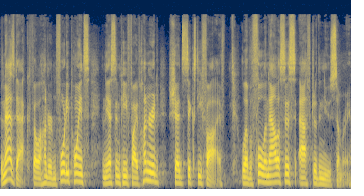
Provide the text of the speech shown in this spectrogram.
The Nasdaq fell 140 points, and the S&P 500 shed 65. We'll have a full analysis after the news summary.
